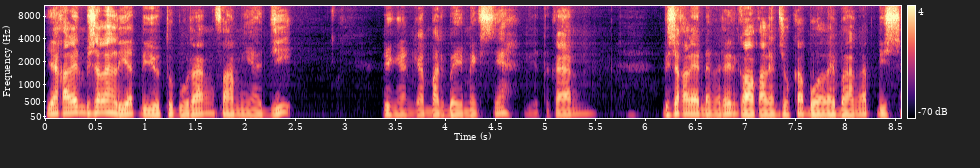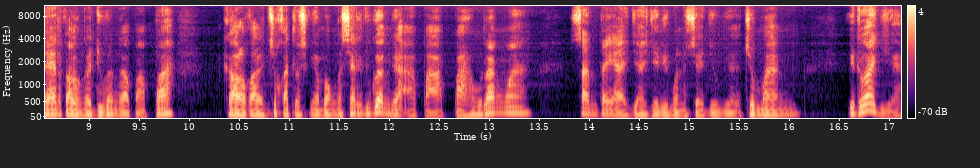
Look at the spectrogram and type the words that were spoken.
Ya kalian bisa lah lihat di YouTube orang Fahmi Aji dengan gambar Baymax-nya gitu kan. Bisa kalian dengerin kalau kalian suka boleh banget di share kalau nggak juga nggak apa-apa. Kalau kalian suka terus nggak mau nge-share juga nggak apa-apa. Orang mah santai aja jadi manusia juga. Cuman itu aja.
